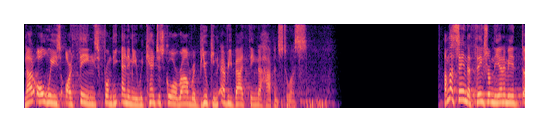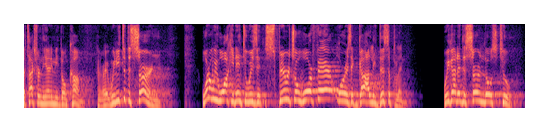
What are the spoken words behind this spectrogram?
Not always are things from the enemy. We can't just go around rebuking every bad thing that happens to us. I'm not saying that things from the enemy, attacks from the enemy don't come, right? We need to discern what are we walking into? Is it spiritual warfare or is it godly discipline? We got to discern those two.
